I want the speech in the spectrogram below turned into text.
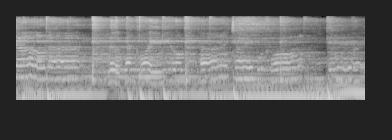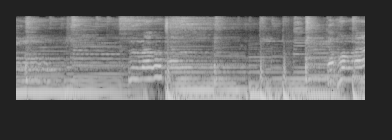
เจ้านาเลิกงานคอยมีลมหายใจเป็นของตัวเองเหงาจังกับห้องม้า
